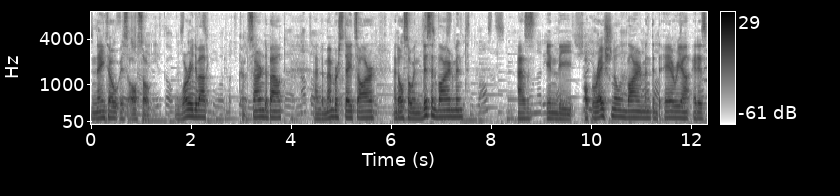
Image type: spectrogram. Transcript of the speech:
NATO is also worried about, concerned about, and the member states are, and also in this environment, as in the operational environment and area, it is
